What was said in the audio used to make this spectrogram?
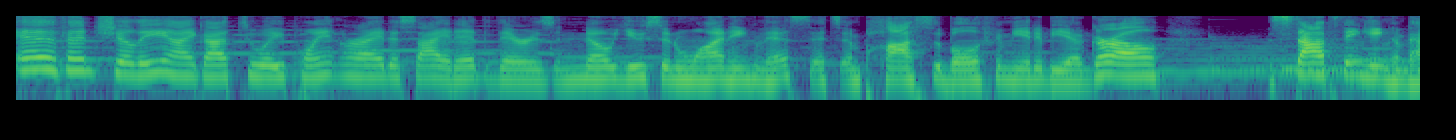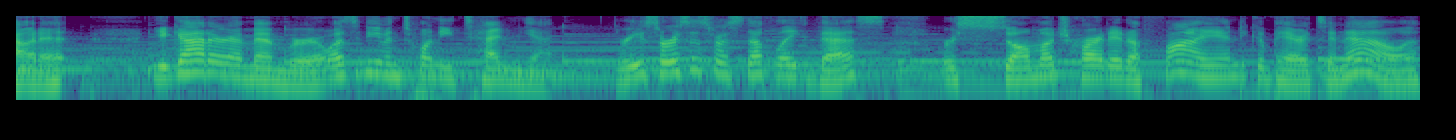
Eventually, I got to a point where I decided there is no use in wanting this, it's impossible for me to be a girl. Stop thinking about it. You gotta remember, it wasn't even 2010 yet. Resources for stuff like this were so much harder to find compared to now.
